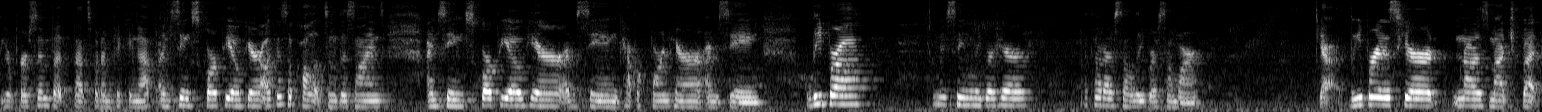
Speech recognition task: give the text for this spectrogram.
your person, but that's what I'm picking up. I'm seeing Scorpio here. I guess I'll call it some of the signs. I'm seeing Scorpio here. I'm seeing Capricorn here. I'm seeing Libra. Am I seeing Libra here? I thought I saw Libra somewhere. Yeah, Libra is here, not as much, but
